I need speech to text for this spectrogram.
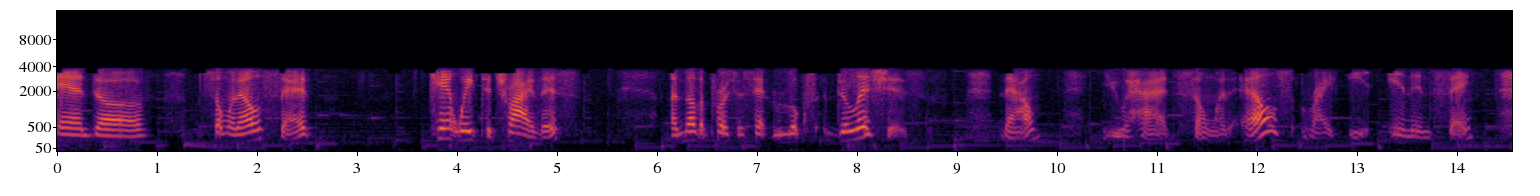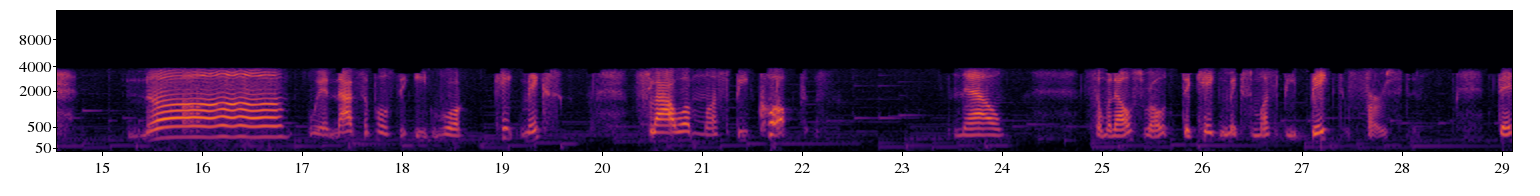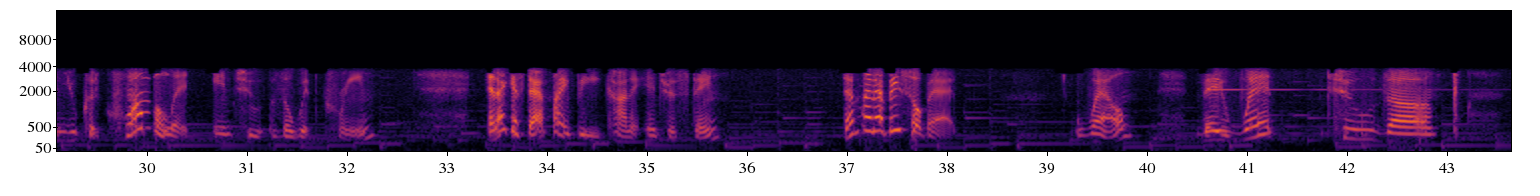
And uh, someone else said, can't wait to try this. another person said looks delicious. Now, you had someone else write it in and say, no, we're not supposed to eat raw cake mix. Flour must be cooked. Now, someone else wrote, the cake mix must be baked first. Then you could crumble it into the whipped cream. And I guess that might be kind of interesting. That might not be so bad. Well, they went to the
